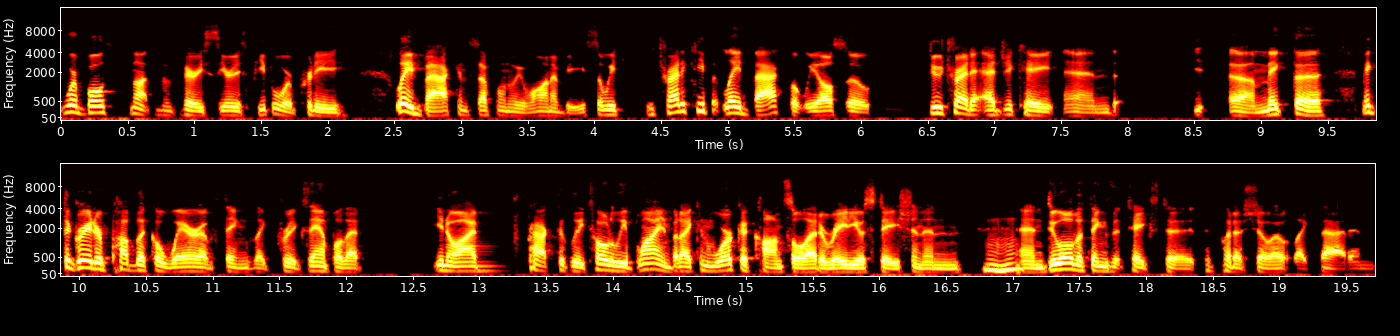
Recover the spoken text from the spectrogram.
we're both not very serious people. We're pretty laid back and stuff when we want to be. So we we try to keep it laid back, but we also do try to educate and uh, make the make the greater public aware of things like for example that you know i'm practically totally blind but i can work a console at a radio station and Mhm. and do all the things it takes to to put a show out like that. And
